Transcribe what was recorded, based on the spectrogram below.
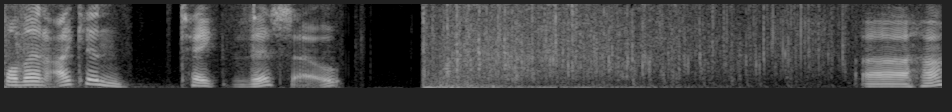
well then I can take this out. Uh-huh.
